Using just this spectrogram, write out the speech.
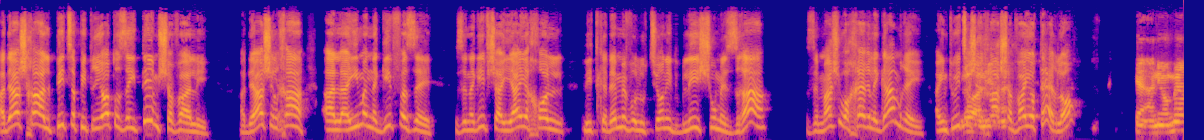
הדעה שלך על פיצה, פטריות או זיתים שווה לי. הדעה שלך על האם הנגיף הזה זה נגיף שהיה יכול להתקדם אבולוציונית בלי שום עזרה, זה משהו אחר לגמרי. האינטואיציה לא, שלך אני... שווה יותר, לא? כן, אני אומר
